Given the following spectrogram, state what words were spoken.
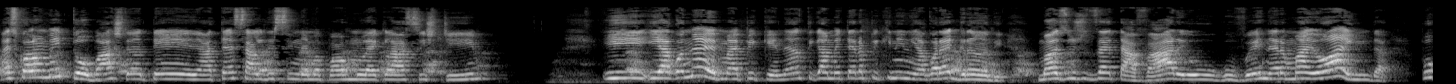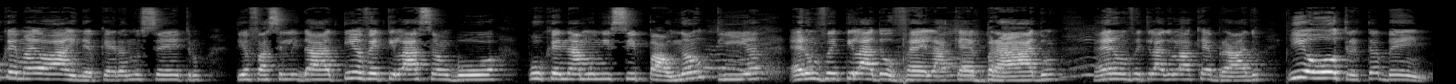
A escola aumentou bastante, tem até sala de cinema para os moleques lá assistir. E, e agora não é mais pequena, né? antigamente era pequenininha, agora é grande. Mas o José Tavares, o governo, era maior ainda. Por que maior ainda? Porque era no centro, tinha facilidade, tinha ventilação boa porque na municipal não tinha, era um ventilador velho lá quebrado, era um ventilador lá quebrado. E outra também,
